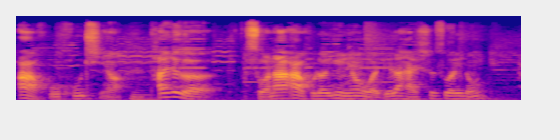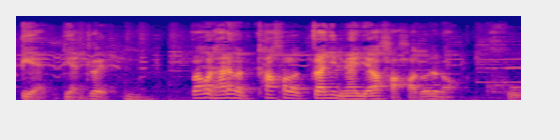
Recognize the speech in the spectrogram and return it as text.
二胡胡琴啊，嗯、他的这个唢呐二胡的运用，我觉得还是做一种点点缀，嗯，包括他这个他后来专辑里面也有好好多这种胡。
